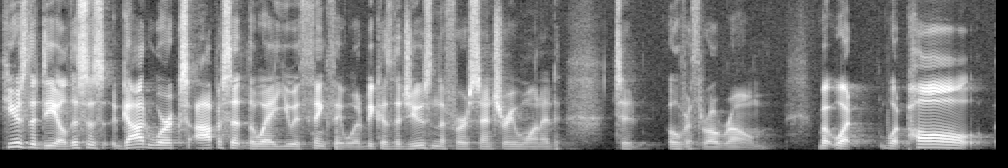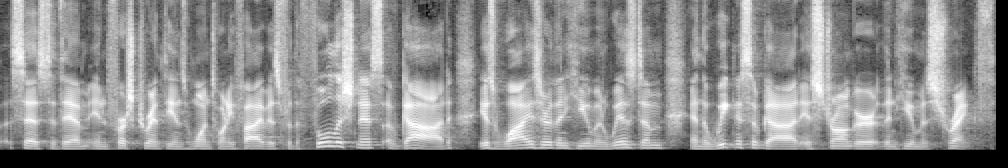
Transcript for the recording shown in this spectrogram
here's the deal: this is God works opposite the way you would think they would, because the Jews in the first century wanted to overthrow Rome. But what what Paul says to them in 1 Corinthians 1:25 is for the foolishness of God is wiser than human wisdom and the weakness of God is stronger than human strength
